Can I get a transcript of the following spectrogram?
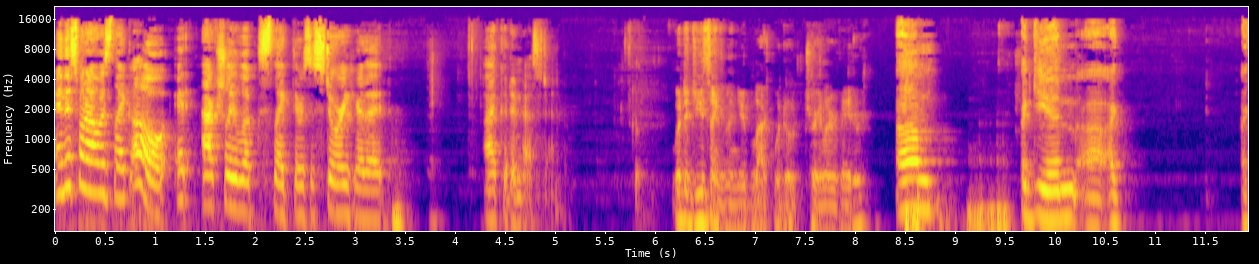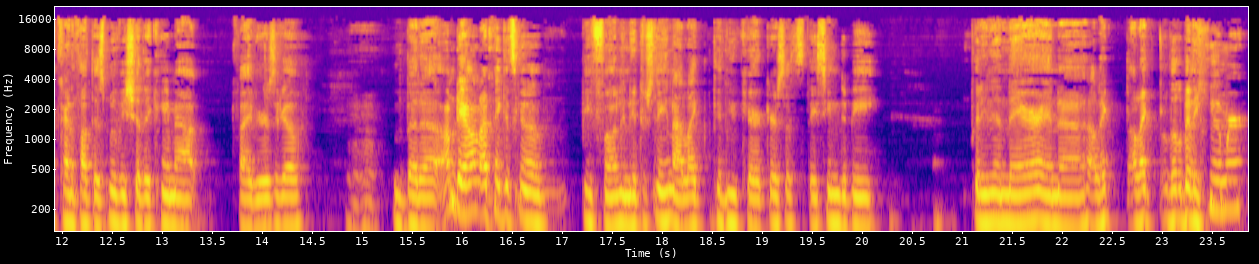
And this one, I was like, oh, it actually looks like there's a story here that I could invest in. What did you think of the new Black Widow trailer, Vader? Um, again, uh, I I kind of thought this movie should have came out five years ago, but uh, I'm down. I think it's gonna be fun and interesting. I like the new characters that they seem to be putting in there, and uh, I like I like a little bit of humor.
